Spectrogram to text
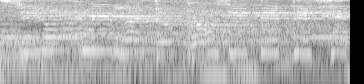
She like a pro, she did this shit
